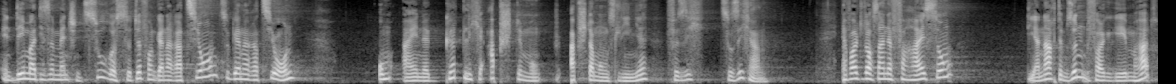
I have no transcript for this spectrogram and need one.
indem er diese Menschen zurüstete von Generation zu Generation, um eine göttliche Abstimmung, Abstammungslinie für sich zu sichern. Er wollte doch seine Verheißung, die er nach dem Sündenfall gegeben hat,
